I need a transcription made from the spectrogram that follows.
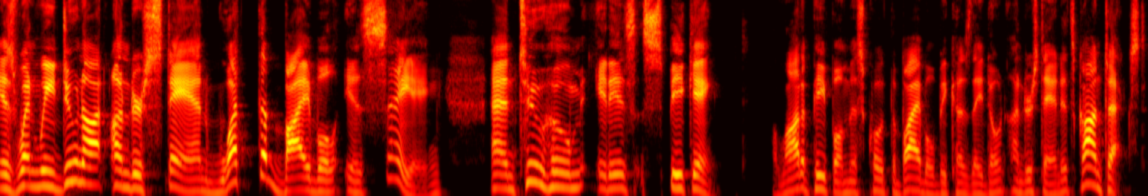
is when we do not understand what the Bible is saying and to whom it is speaking. A lot of people misquote the Bible because they don't understand its context.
